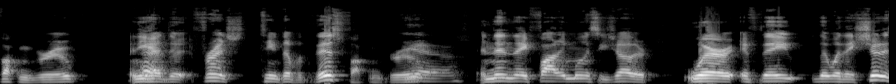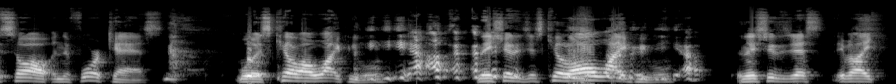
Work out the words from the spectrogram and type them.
fucking group, and you Yeah. had the French teamed up with this fucking group, yeah. and then they fought amongst each other. Where if they the what they should have saw in the forecast was kill all white people. yeah. And they should have just killed all white people. yeah. And they should have just they were like,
